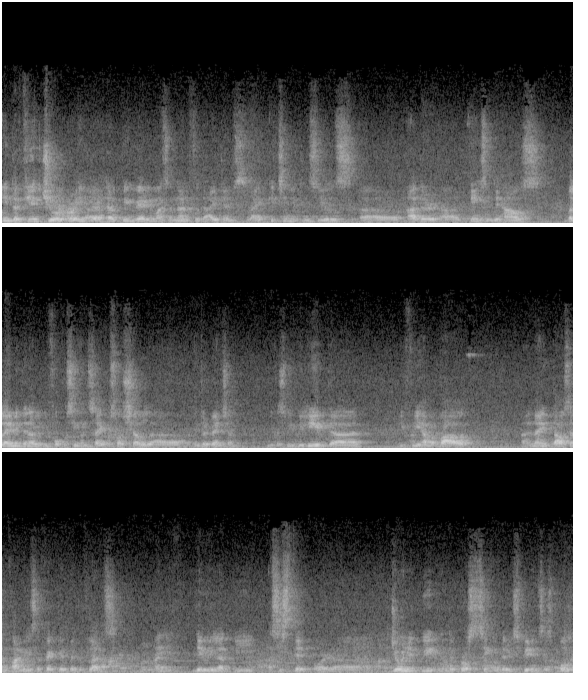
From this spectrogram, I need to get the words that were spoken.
in the future or in the helping very much on non-food items like kitchen utensils, uh, other uh, things in the house. But I mean, Balay Mindanaw will be focusing on psychosocial uh, intervention because we believe that if we have about uh, 9,000 families affected by the floods and they will not be assisted or uh, journeyed with in the processing of their experiences both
